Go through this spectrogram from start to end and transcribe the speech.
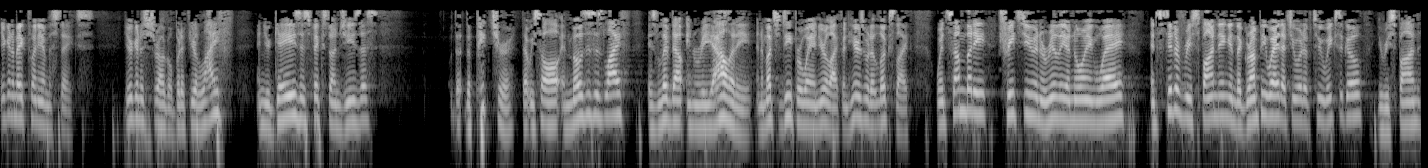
You're gonna make plenty of mistakes. You're gonna struggle. But if your life and your gaze is fixed on Jesus, the, the picture that we saw in Moses' life is lived out in reality in a much deeper way in your life. And here's what it looks like. When somebody treats you in a really annoying way, instead of responding in the grumpy way that you would have two weeks ago, you respond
